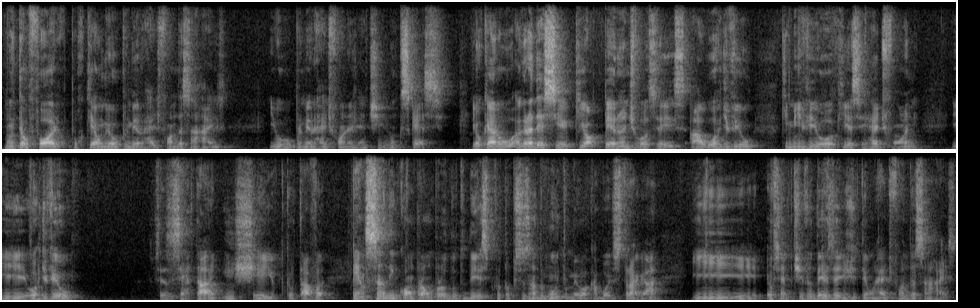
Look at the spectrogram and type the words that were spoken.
muito eufórico, porque é o meu primeiro headphone da Sunrise e o primeiro headphone a gente nunca esquece. Eu quero agradecer aqui, ó, perante vocês, a Worldview, que me enviou aqui esse headphone. E Worldview, vocês acertaram em cheio, porque eu estava pensando em comprar um produto desse, porque eu estou precisando muito, o meu acabou de estragar. E eu sempre tive o desejo de ter um headphone da Sunrise.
